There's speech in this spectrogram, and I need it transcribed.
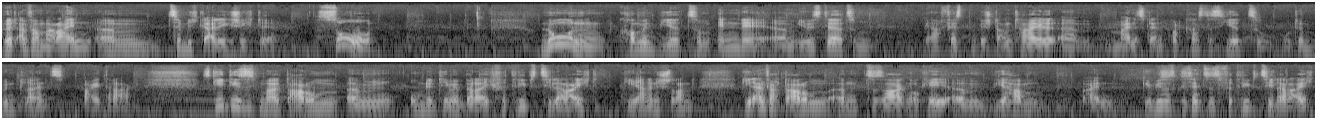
Hört einfach mal rein. Ähm, ziemlich geile Geschichte. So. Nun kommen wir zum Ende. Ähm, ihr wisst ja, zum ja, festen Bestandteil ähm, meines kleinen Podcastes hier zu Ute Mündleins Beitrag. Es geht dieses Mal darum, ähm, um den Themenbereich Vertriebsziel erreicht, den Strand geht einfach darum ähm, zu sagen, okay, ähm, wir haben ein gewisses Gesetzesvertriebsziel erreicht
